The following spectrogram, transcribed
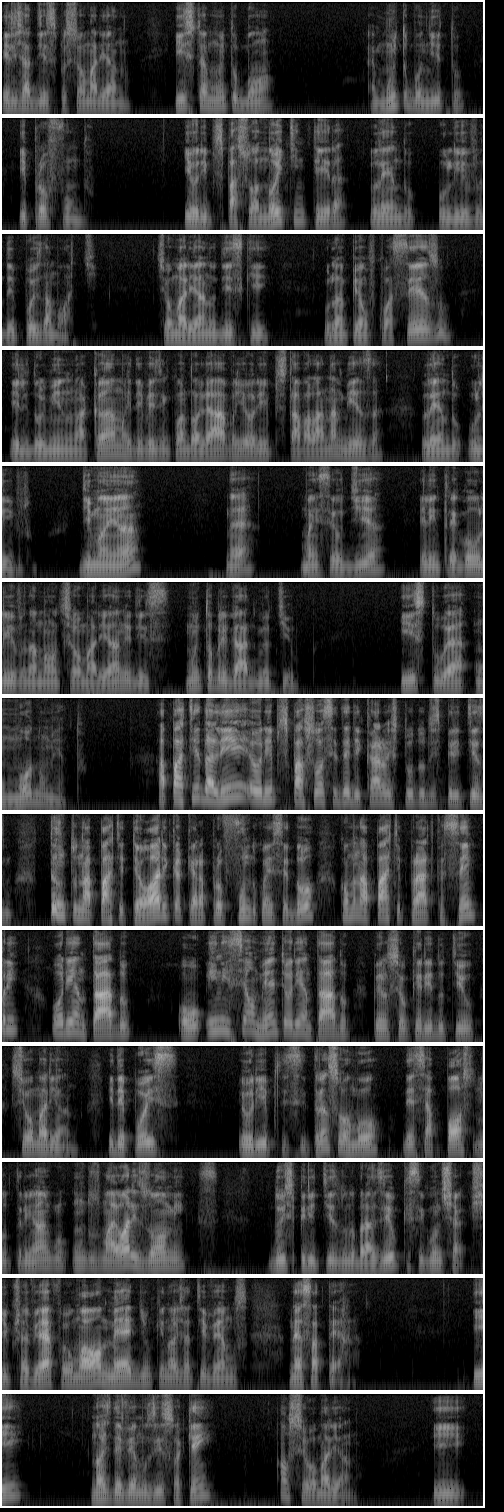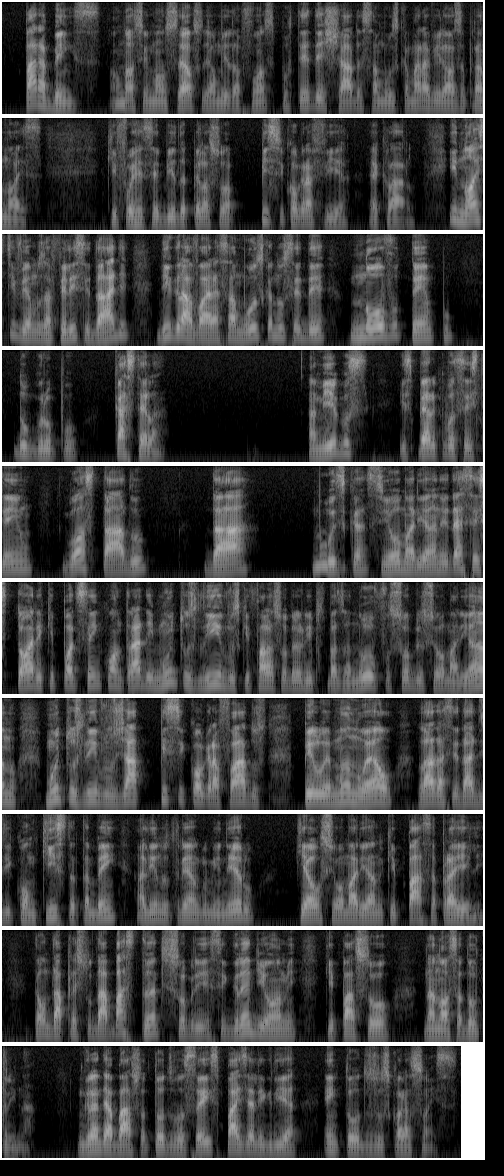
ele já disse para o senhor Mariano: Isto é muito bom, é muito bonito e profundo. E Eurípides passou a noite inteira lendo o livro depois da morte. O senhor Mariano disse que o lampião ficou aceso, ele dormindo na cama e de vez em quando olhava e Eurípides estava lá na mesa lendo o livro. De manhã, né, amanheceu o dia, ele entregou o livro na mão do senhor Mariano e disse: Muito obrigado, meu tio. Isto é um monumento. A partir dali, Eurípides passou a se dedicar ao estudo do Espiritismo, tanto na parte teórica, que era profundo conhecedor, como na parte prática, sempre orientado ou inicialmente orientado pelo seu querido tio, senhor Mariano. E depois, Eurípides se transformou nesse apóstolo do triângulo, um dos maiores homens do Espiritismo no Brasil, que, segundo Chico Xavier, foi o maior médium que nós já tivemos nessa terra. E nós devemos isso a quem? Ao senhor Mariano. E parabéns ao nosso irmão Celso de Almeida Afonso por ter deixado essa música maravilhosa para nós, que foi recebida pela sua psicografia, é claro. E nós tivemos a felicidade de gravar essa música no CD Novo Tempo do grupo Castelã. Amigos, espero que vocês tenham gostado da música Senhor Mariano e dessa história que pode ser encontrada em muitos livros que falam sobre Eurípides Bazanufo, sobre o Senhor Mariano, muitos livros já psicografados pelo Emanuel, lá da cidade de Conquista também, ali no Triângulo Mineiro, que é o Senhor Mariano que passa para ele. Então dá para estudar bastante sobre esse grande homem que passou na nossa doutrina. Um grande abraço a todos vocês, paz e alegria em todos os corações.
